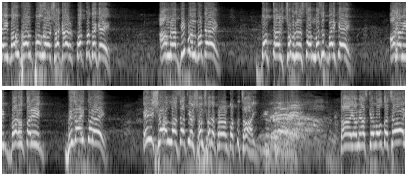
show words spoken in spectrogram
এই বাউফল পৌর শাখার পক্ষ থেকে আমরা বিপুল ভোটে ডক্টর শফিকুল ইসলাম মাসুদ ভাইকে আগামী বারো তারিখ বিজয় করে ইনশাআল্লাহ জাতীয় সংসদে প্রেরণ করতে চাই। তাই আমি আজকে বলতে চাই,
